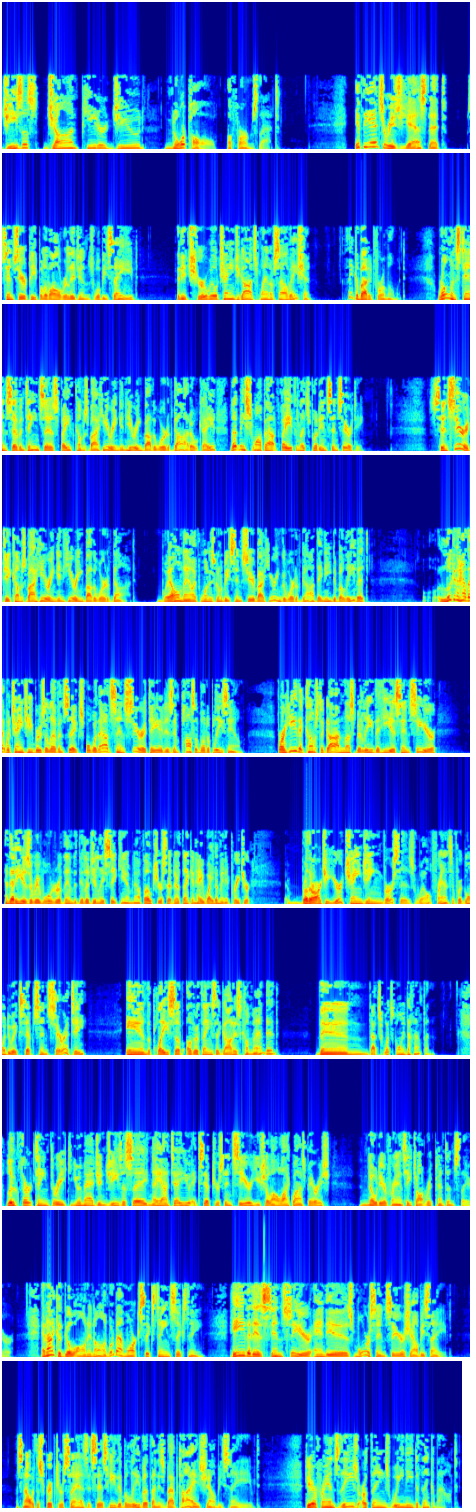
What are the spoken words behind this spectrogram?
Jesus, John, Peter, Jude, nor Paul affirms that. If the answer is yes, that sincere people of all religions will be saved, then it sure will change God's plan of salvation. Think about it for a moment. Romans 10:17 says faith comes by hearing and hearing by the word of God, okay? Let me swap out faith and let's put in sincerity. Sincerity comes by hearing and hearing by the word of God. Well, now if one is going to be sincere by hearing the word of God, they need to believe it. Look at how that would change Hebrews 11:6. For without sincerity it is impossible to please him. For he that comes to God must believe that he is sincere and that he is a rewarder of them that diligently seek him. Now, folks, you're sitting there thinking, hey, wait a minute, preacher. Brother Archie, you're changing verses. Well, friends, if we're going to accept sincerity in the place of other things that God has commanded, then that's what's going to happen. Luke 13:3 Can you imagine Jesus say, "Nay, I tell you, except you're sincere, you shall all likewise perish"? No, dear friends, he taught repentance there. And I could go on and on. What about Mark 16:16? He that is sincere and is more sincere shall be saved. That's not what the scripture says. It says, He that believeth and is baptized shall be saved. Dear friends, these are things we need to think about.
